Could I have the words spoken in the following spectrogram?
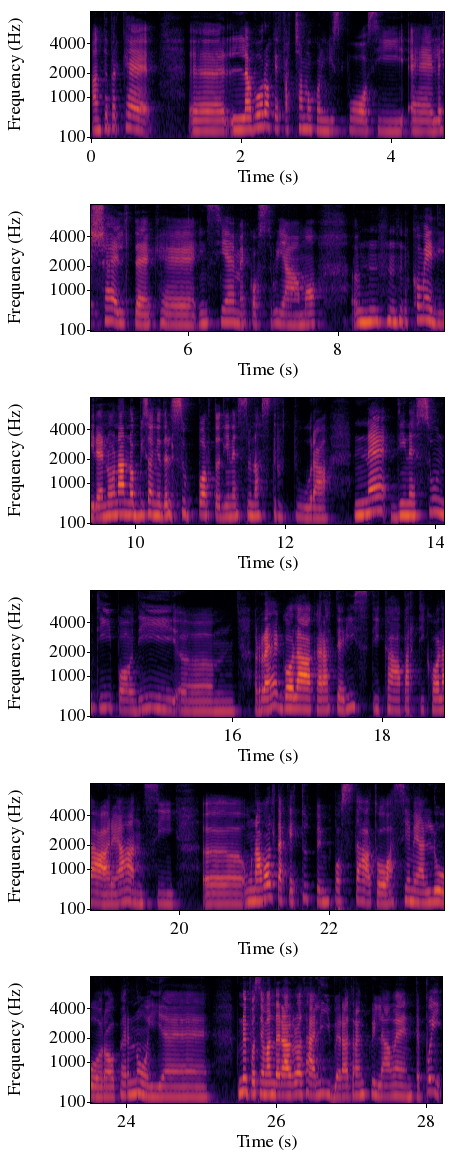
anche perché eh, il lavoro che facciamo con gli sposi e le scelte che insieme costruiamo come dire, non hanno bisogno del supporto di nessuna struttura né di nessun tipo di ehm, regola, caratteristica particolare, anzi, eh, una volta che è tutto impostato assieme a loro, per noi è... Noi possiamo andare a ruota libera tranquillamente. Poi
